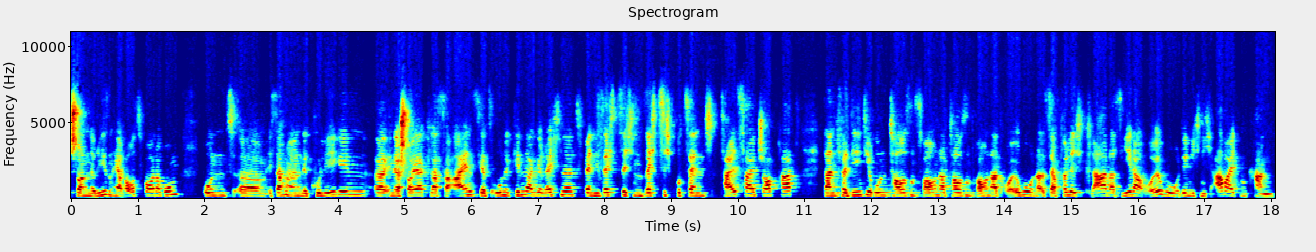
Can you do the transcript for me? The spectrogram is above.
schon eine Riesenherausforderung. Und ähm, ich sage mal, eine Kollegin äh, in der Steuerklasse 1, jetzt ohne Kinder gerechnet, wenn die 60 einen 60 Prozent Teilzeitjob hat, dann verdient die rund 1200, 1300 Euro. Und da ist ja völlig klar, dass jeder Euro, den ich nicht arbeiten kann,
